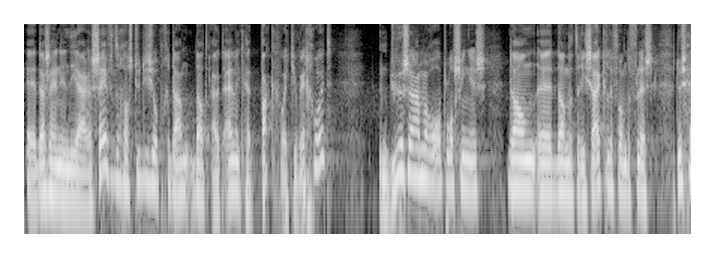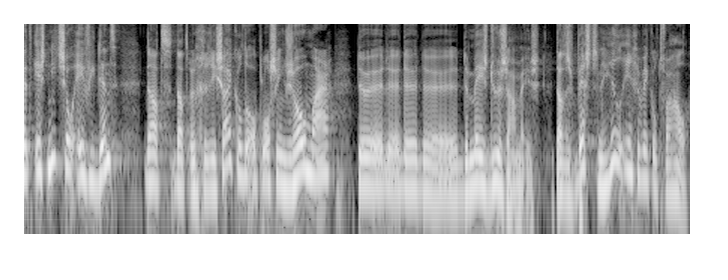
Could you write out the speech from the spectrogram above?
Uh, daar zijn in de jaren zeventig al studies op gedaan dat uiteindelijk het pak wat je weggooit een duurzamere oplossing is dan, uh, dan het recyclen van de fles. Dus het is niet zo evident dat, dat een gerecyclede oplossing zomaar de, de, de, de, de meest duurzame is. Dat is best een heel ingewikkeld verhaal.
